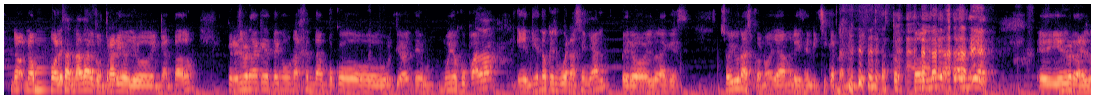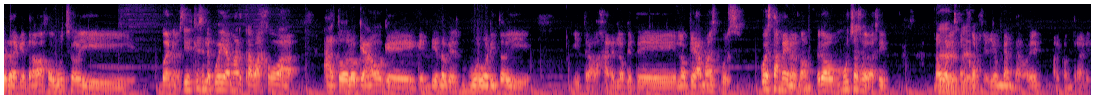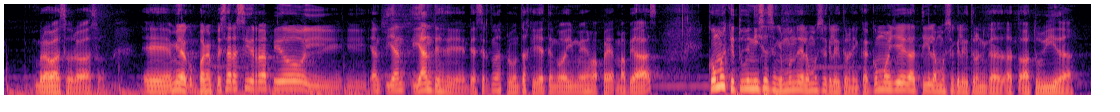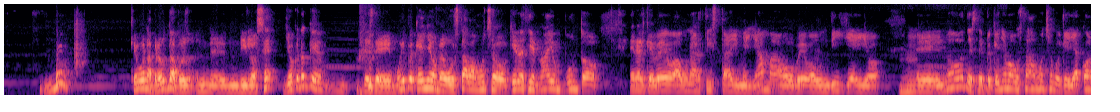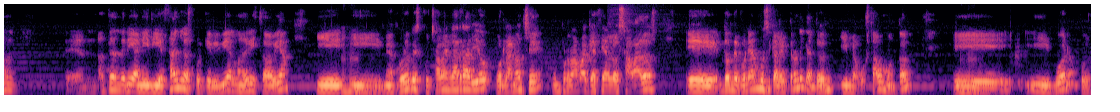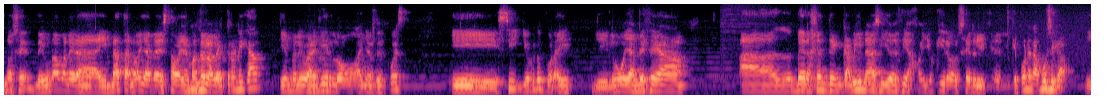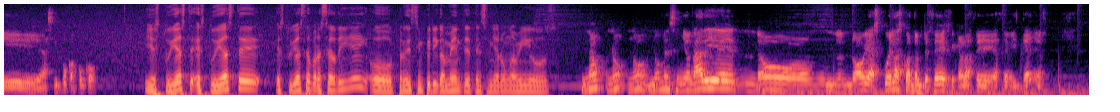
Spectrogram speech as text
No, no molesta nada, al contrario, yo encantado. Pero es verdad que tengo una agenda un poco últimamente muy ocupada, entiendo que es buena señal, pero es verdad que es, soy un asco, ¿no? Ya me lo dice mi chica también. estás todo el día, todo el día y es verdad, es verdad que trabajo mucho y bueno, sí es que se le puede llamar trabajo a, a todo lo que hago, que, entiendo que es muy bonito y, y, trabajar en lo que te lo que amas, pues cuesta menos, ¿no? Pero muchas horas sí. No claro, Jorge, yo encantado, ¿eh? Al contrario. Bravazo, bravazo. Eh, mira, para empezar así rápido y, y, antes de, de, hacerte unas preguntas que ya tengo ahí muy mapeadas, ¿cómo es que tú inicias en el mundo de la música electrónica? ¿Cómo llega a ti la música electrónica a, a tu vida? Bueno, Qué buena pregunta, pues ni lo sé. Yo creo que desde muy pequeño me gustaba mucho, quiero decir, no hay un punto en el que veo a un artista y me llama o veo a un DJ o... Eh, no, desde pequeño me gustaba mucho porque ya con... Eh, no tendría ni 10 años porque vivía en Madrid todavía y, me acuerdo que escuchaba en la radio por la noche un programa que hacían los sábados eh, donde ponían música electrónica entonces, y me gustaba un montón. Y, bueno, pues no sé, de una manera innata, ¿no? Ya me estaba llamando la electrónica, ¿quién me lo iba a decir luego, años después? Y sí, yo creo por ahí. Y luego ya empecé a, ver gente en cabinas y yo decía, yo quiero ser el, que pone la música. Y así poco a poco. ¿Y estudiaste, estudiaste, estudiaste para ser DJ o aprendiste empíricamente, te enseñaron amigos? No, no, no, no me enseñó nadie, no, no había escuelas cuando empecé, que claro, hace, hace 20 años.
